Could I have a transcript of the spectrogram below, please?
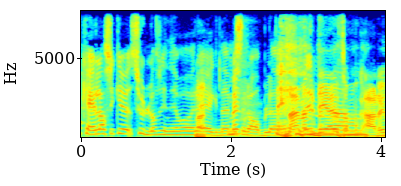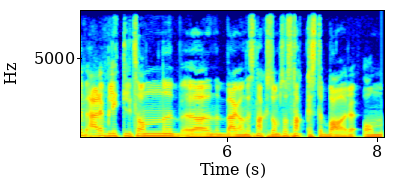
Ok, la oss ikke sulle oss inn i våre Nei. egne Men- miserable Nei, men det men, som er det, er det blitt litt sånn øh, Hver gang det snakkes om, så snakkes det bare om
